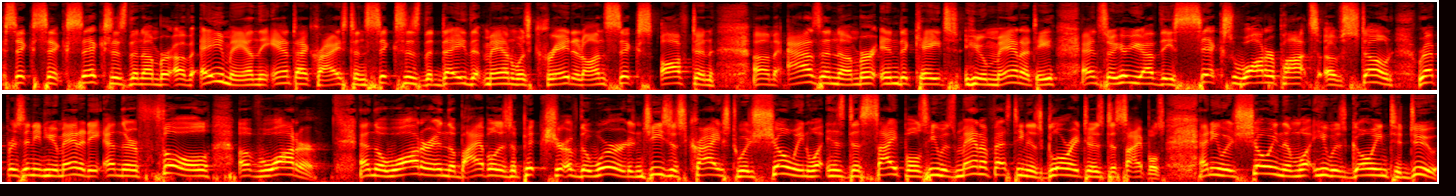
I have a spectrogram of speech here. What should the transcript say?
666 is the number of a man, the Antichrist, and six is the day that man was created on. Six often, um, as a number, indicates humanity. And so here you have these six water pots of stone representing humanity, and they're full of water. And the water in the Bible is a picture of the Word, and Jesus Christ Christ was showing what his disciples, he was manifesting his glory to his disciples, and he was showing them what he was going to do.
